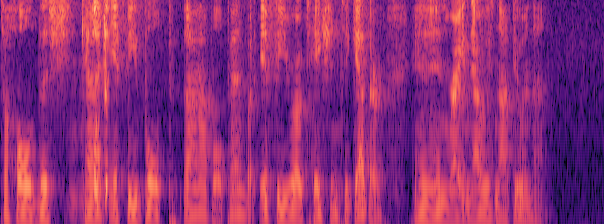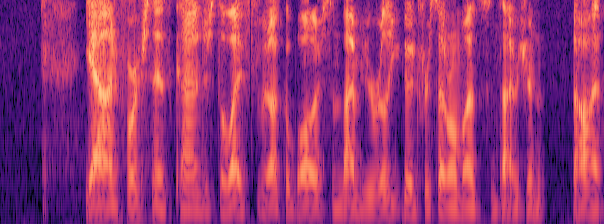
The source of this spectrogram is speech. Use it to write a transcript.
to hold this kind of iffy bull, uh, not bullpen, but iffy rotation together. And right now, he's not doing that. Yeah, unfortunately, it's kind of just the life of a knuckleballer. Sometimes you're really good for several months, sometimes you're not.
